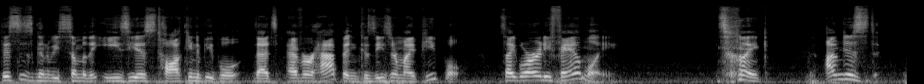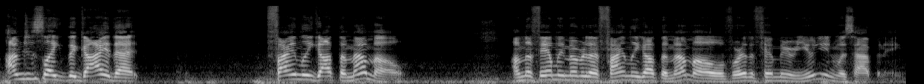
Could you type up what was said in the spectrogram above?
this is going to be some of the easiest talking to people that's ever happened because these are my people. It's like we're already family. It's like, I'm just, I'm just like the guy that finally got the memo. I'm the family member that finally got the memo of where the family reunion was happening.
